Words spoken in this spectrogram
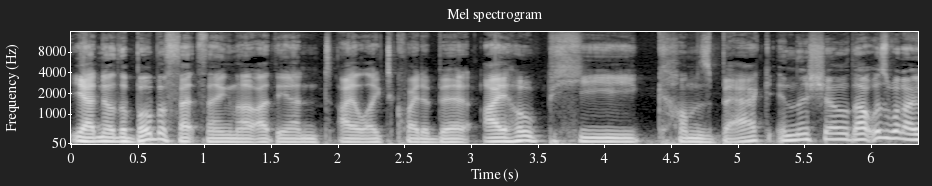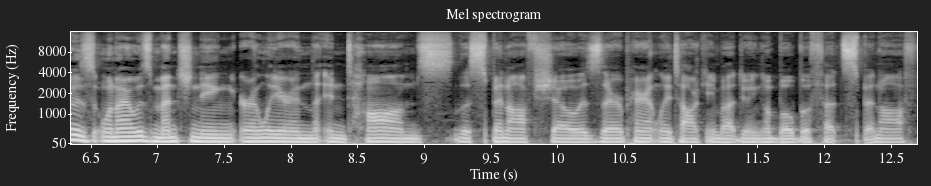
Yeah, no, the Boba Fett thing though at the end I liked quite a bit. I hope he comes back in the show. That was what I was when I was mentioning earlier in the in Tom's the spin-off show is they're apparently talking about doing a Boba Fett spin-off.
